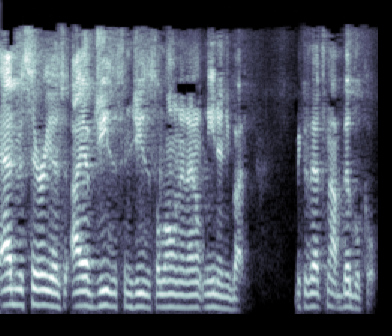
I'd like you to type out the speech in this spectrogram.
adversary as I have Jesus and Jesus alone and I don't need anybody. Because that's not biblical.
